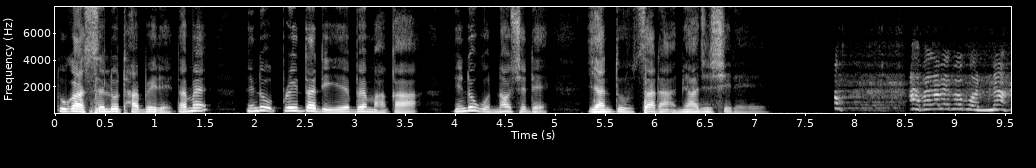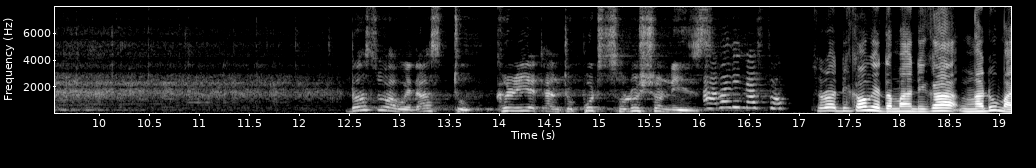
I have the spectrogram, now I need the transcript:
သူကဆယ်လွတ်ထားပေးတယ်ဒါပေမဲ့နင်တို့ပြိတ္တတွေရဲ့ဘက်မှာကနင်တို့ကိုနောက်ဆက်တဲ့ရန်သူစာတန်အများကြီးရှိတယ် abalabe bo bonna Those who are with us to create and to put solution is abalinaffe ဆိုတော့ဒီကောင်းကင်တမန်တွေကငါတို့မှာ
